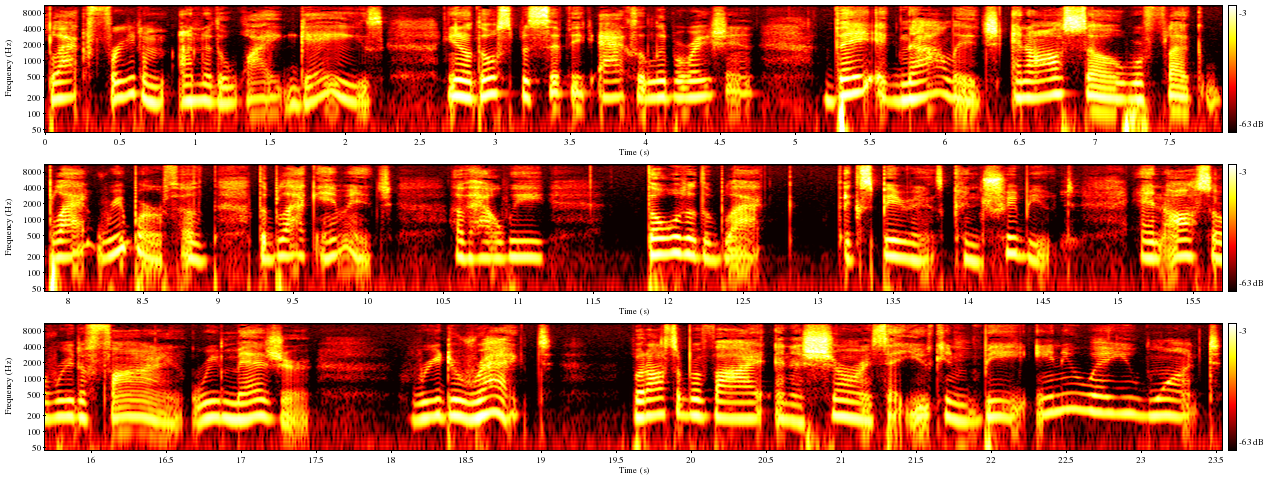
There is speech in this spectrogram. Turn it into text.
Black Freedom under the white gaze, you know, those specific acts of liberation, they acknowledge and also reflect black rebirth of the black image of how we those of the black experience contribute and also redefine, remeasure, redirect, but also provide an assurance that you can be any way you want.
